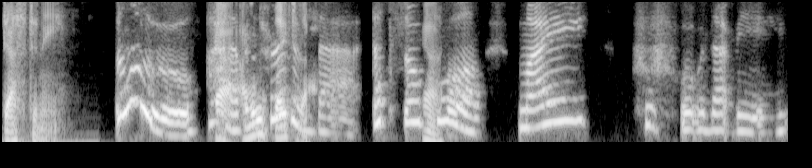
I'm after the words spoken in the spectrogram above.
destiny. Ooh, I Yeah, I haven't always heard of that. that. That's so Yeah. cool. My, whew, what would that be?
